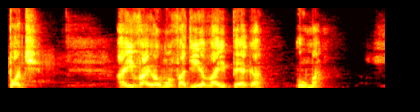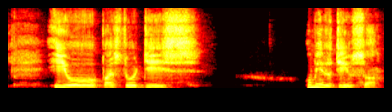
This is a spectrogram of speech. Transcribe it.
Pode. Aí vai a almofadinha, vai e pega uma. E o pastor diz: Um minutinho só.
